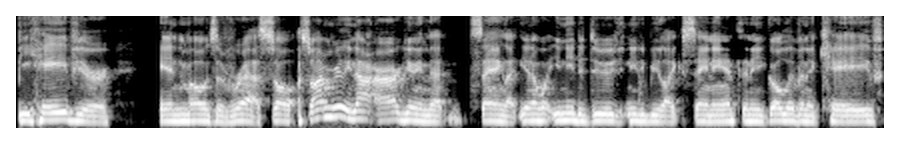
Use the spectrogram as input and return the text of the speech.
behavior in modes of rest. So, so I'm really not arguing that saying that, you know, what you need to do is you need to be like St. Anthony, go live in a cave,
